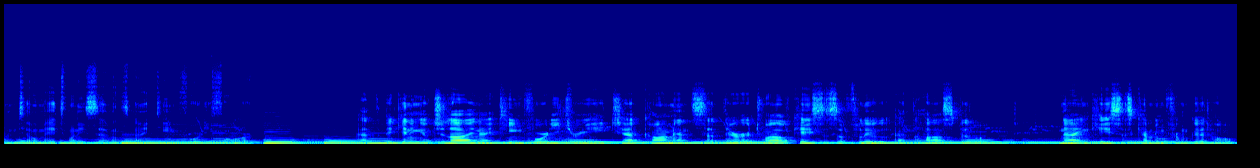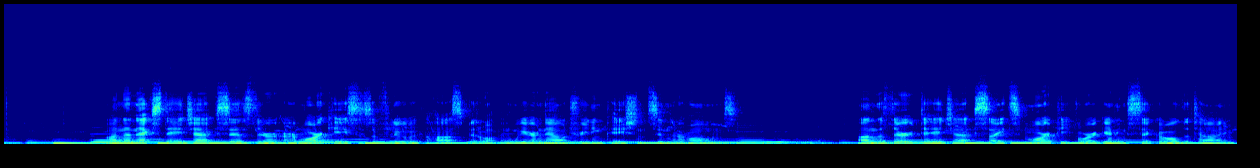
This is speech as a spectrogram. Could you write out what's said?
until May 27, 1944. At the beginning of July 1943, Jack comments that there are 12 cases of flu at the hospital, 9 cases coming from Good Hope. On the next day, Jack says there are more cases of flu at the hospital and we are now treating patients in their homes. On the third day, Jack cites more people are getting sick all the time.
